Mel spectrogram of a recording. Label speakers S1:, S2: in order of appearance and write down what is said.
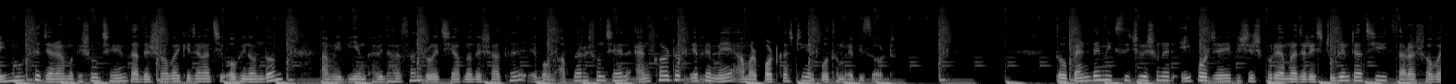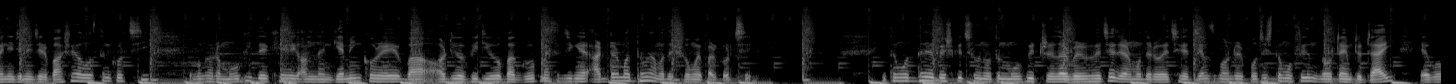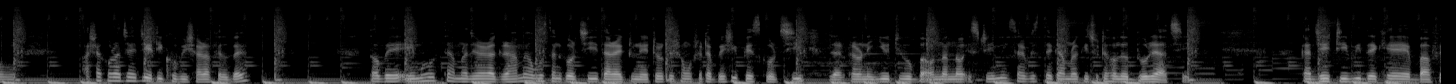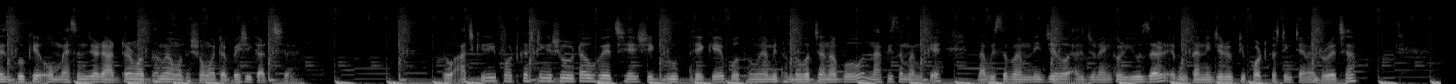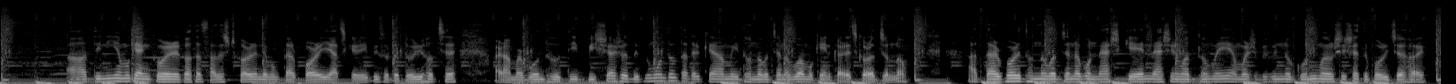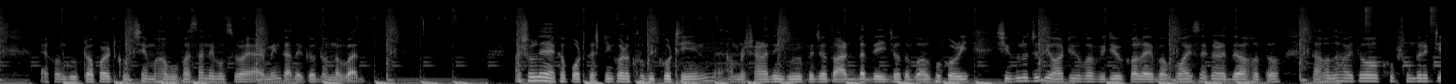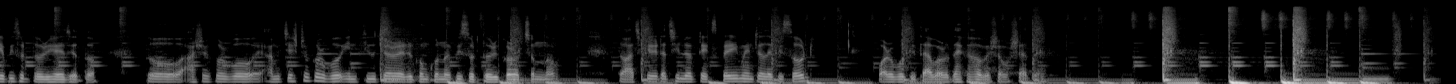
S1: এই মুহূর্তে যারা আমাকে শুনছেন, তাদের সবাইকে জানাচ্ছি অভিনন্দন। আমি বি এম খালিদ হাসান, রয়েছি আপনাদের সাথে এবং আপনারা শুনছেন অ্যাঙ্কর ডট এফ এম এ আমার পডকাস্টিংয়ের প্রথম এপিসোড তো প্যান্ডেমিক সিচুয়েশনের এই পর্যায়ে বিশেষ করে আমরা যারা স্টুডেন্ট আছি, তারা সবাই নিজের নিজের বাসায় অবস্থান করছি এবং আমরা মুভি দেখে অনলাইন গেমিং করে বা অডিও ভিডিও বা গ্রুপ মেসেজিংয়ের আড্ডার মাধ্যমে আমাদের সময় পার করছি। ইতিমধ্যে বেশ কিছু নতুন মুভি ট্রেলার বের হয়েছে, যার মধ্যে রয়েছে জেমস বন্ডের পঁচিশতম film no time to die এবং আশা করা যায় যে এটি খুবই সাড়া ফেলবে। তবে এই মুহূর্তে আমরা যারা গ্রামে অবস্থান করছি, তারা একটু নেটওয়ার্কের সমস্যাটা বেশি ফেস করছি, যার কারণে ইউটিউব বা অন্যান্য স্ট্রিমিং সার্ভিস থেকে আমরা কিছুটা হলেও দূরে আছি। কাজেই টিভি দেখে বা ফেসবুকে ও মেসেঞ্জারে আড্ডার মাধ্যমে আমাদের সময়টা বেশি কাটছে। তো আজকের এই পডকাস্টিংয়ের শুরুটাও হয়েছে সেই গ্রুপ থেকে। প্রথমে আমি ধন্যবাদ জানাব নাফিসা ম্যামকে নাফিসা ম্যাম নিজেও একজন অ্যাঙ্কর ইউজার এবং তার নিজেরও একটি পডকাস্টিং চ্যানেল রয়েছে। তিনি আমাকে অ্যাঙ্করের কথা সাজেস্ট করেন এবং তারপরেই আজকের এপিসোডটা তৈরি হচ্ছে। আর আমার বন্ধু দীপ বিশ্বাস ও দীপু মণ্ডল, তাদেরকে আমি ধন্যবাদ জানাব আমাকে এনকারেজ করার জন্য। আর তারপরে ধন্যবাদ জানাব ন্যাশকে ন্যাশের মাধ্যমেই আমার বিভিন্ন গুণী মানুষের সাথে পরিচয় হয়। এখন গ্রুপটা অপারেট করছে মাহবুব হাসান এবং সুরাই আরমিন, তাদেরকেও ধন্যবাদ। আসলে একা পডকাস্টিং করা খুবই কঠিন। আমরা সারাদিন গ্রুপে যত আড্ডা দিই, যত গল্প করি, সেগুলো যদি অডিও বা ভিডিও কলে বা ভয়েস আকারে দেওয়া হতো, তাহলে হয়তো খুব সুন্দর একটি এপিসোড তৈরি হয়ে যেত। তো আশা করব, আমি চেষ্টা করব ইন ফিউচার এরকম কোনো এপিসোড তৈরি করার জন্য। তো আজকের এটা ছিল একটা এক্সপেরিমেন্টাল এপিসোড পরবর্তীতে আবারও দেখা হবে সবার সাথে।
